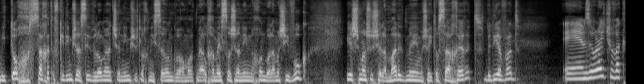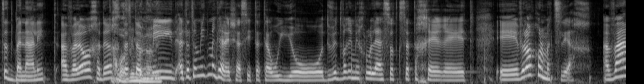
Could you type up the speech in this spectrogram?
מתוך סך התפקידים שעשית ולא מעט שנים שיש לך ניסיון, כבר אמרת מעל 15 שנים, נכון, בעולם השיווק, יש משהו שלמדת מהם שהיית עושה אחרת בדיעבד? זו אולי תשובה קצת בנאלית, אבל לאורך הדרך אתה תמיד, בנאלי. אתה תמיד מגלה שעשית טעויות, ודברים יכלו להיעשות קצת אחרת, ולא הכל מצליח. אבל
